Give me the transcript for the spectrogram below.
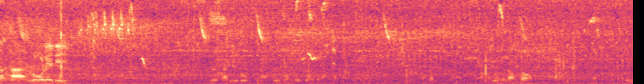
ราคาโลเลยดีโดยการที่รู้นะคือผมได้ตัวนะครับอยู่ในหนองตองคือ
